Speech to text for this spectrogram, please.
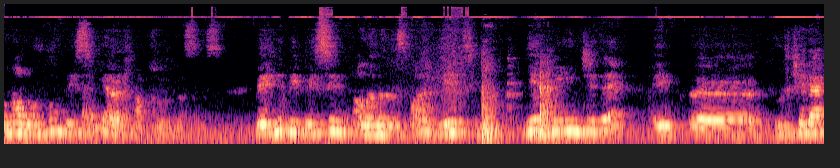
ona uygun besin yaratmak zorundasınız. Belli bir besin alanınız var, yetmiyor. Yetmeyince de e, e, ülkeler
